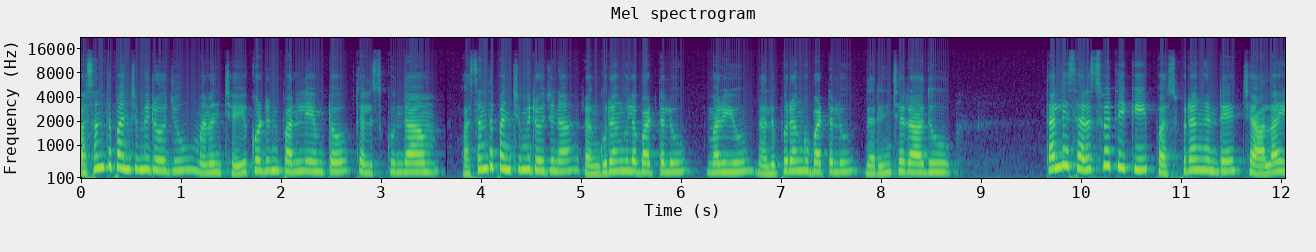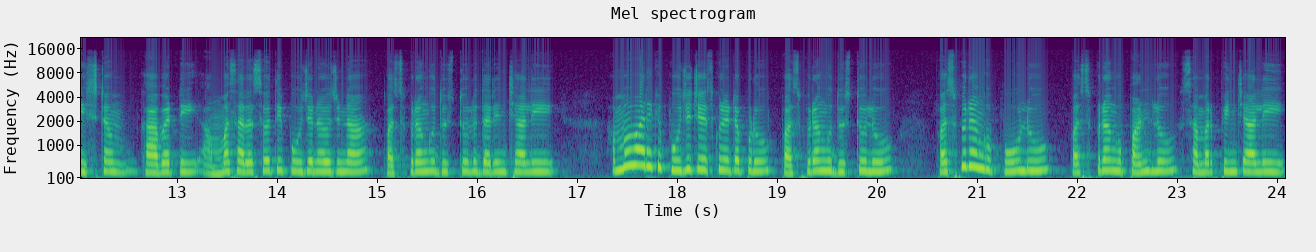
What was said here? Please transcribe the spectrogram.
వసంత పంచమి రోజు మనం చేయకూడని పనులు ఏమిటో తెలుసుకుందాం. వసంత పంచమి రోజున రంగురంగుల బట్టలు మరియు నలుపు రంగు బట్టలు ధరించరాదు. తల్లి సరస్వతికి పసుపు రంగు అంటే చాలా ఇష్టం. కాబట్టి అమ్మ సరస్వతి పూజ రోజున పసుపు రంగు దుస్తులు ధరించాలి. అమ్మవారికి పూజ చేసుకునేటప్పుడు పసుపు రంగు దుస్తులు పసుపు రంగు పూలు పసుపు రంగు పండ్లు సమర్పించాలి.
